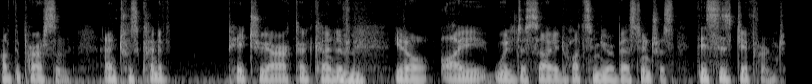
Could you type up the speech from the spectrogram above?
of the person, and it was kind of patriarchal kind of, mm. you know, I will decide what's in your best interest. This is different.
